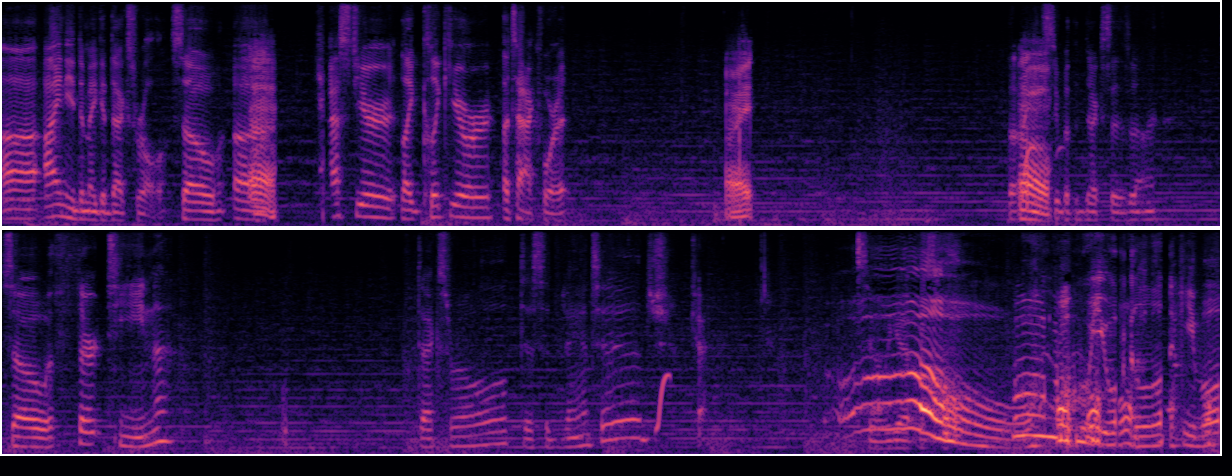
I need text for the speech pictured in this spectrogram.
Uh, I need to make a dex roll. So, uh, Uh, cast your like, click your attack for it. all right. But I Oh. can see what the dex is on it. So thirteen. Dex roll disadvantage. Okay. Oh! Oh, you are lucky boy.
